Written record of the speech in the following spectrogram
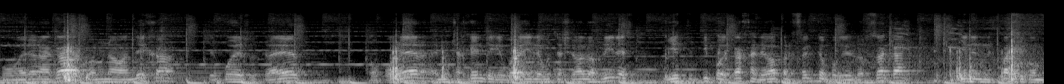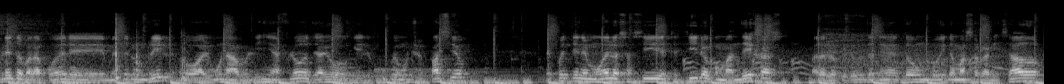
como verán acá, con una bandeja, se puede sustraer o poner. Hay mucha gente que por ahí le gusta llevar los riles y este tipo de cajas le va perfecto porque los sacan, tienen espacio completo para poder eh, meter un reel o alguna línea de flote, algo que le ocupe mucho espacio. Después tienen modelos así de este estilo con bandejas, para los que les gusta tener todo un poquito más organizado.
